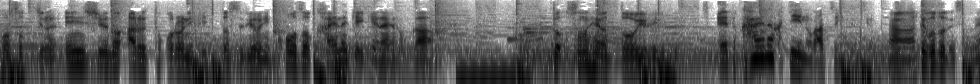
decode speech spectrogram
こう、そっちの演習のあるところにフィットするように構造を変えなきゃいけないのか、ど、その辺はどういうふうに見るんですか？えっ、と、変えなくていいのが熱いんですよ。ああ、ってことですよね。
